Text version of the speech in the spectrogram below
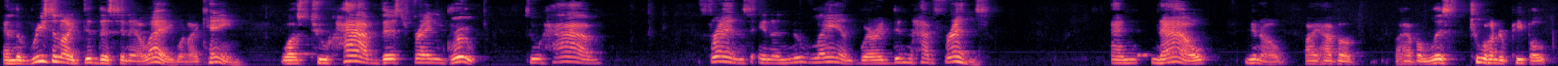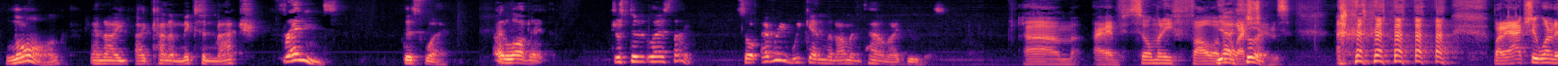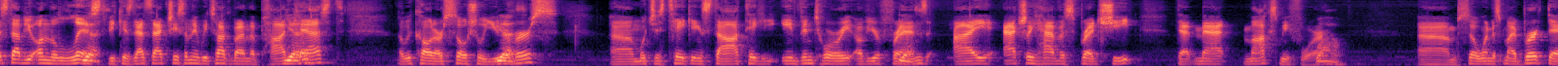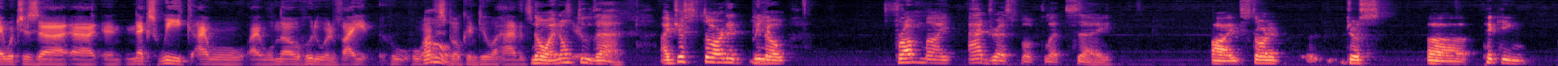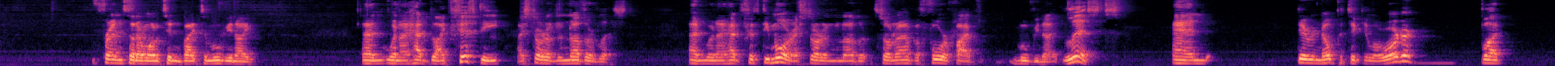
And the reason I did this in LA when I came was to have this friend group, to have friends in a new land where I didn't have friends. And now, you know, I have a I have a list 200 people long and I I kind of mix and match friends this way. I love it. Just did it last night. So every weekend that I'm in town I do this. Um, I have so many follow up Yeah, sure. but I actually wanted to stop you on the list Yes. because that's actually something we talk about in the podcast. Uh, we call it our social universe, um, which is taking stock, taking inventory of your friends. I actually have a spreadsheet that Matt mocks me for. Wow. Um, so when it's my birthday, which is uh, uh, next week, I will I will know who to invite, who, who I've Oh. spoken to, I haven't. No, I don't to. do that. I just started, you- know, from my address book, let's say, I started uh, just uh, picking friends that I wanted to invite to movie night. And when I had like 50, I started another list. And when I had 50 more, I started another. So now I have a four or five movie night lists. And they're in no particular order, but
